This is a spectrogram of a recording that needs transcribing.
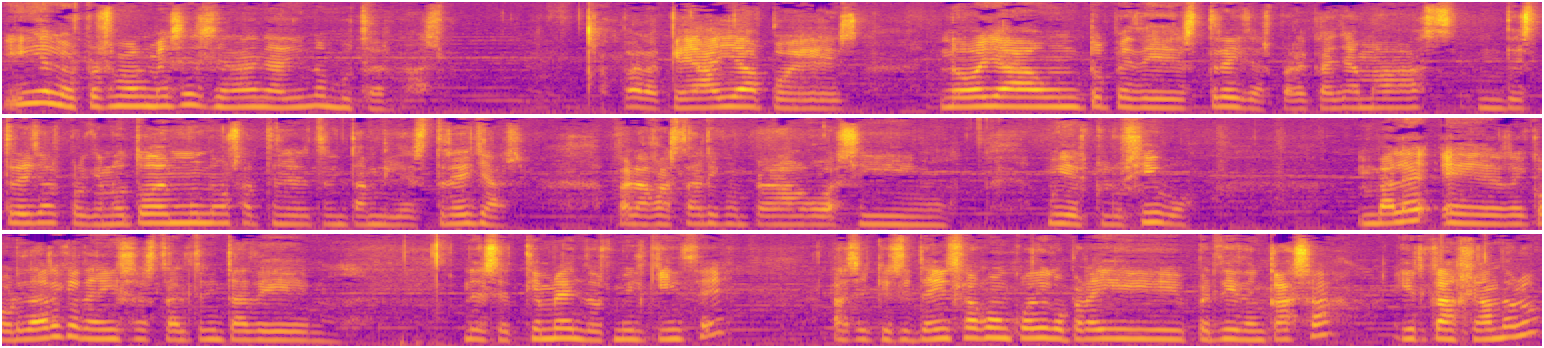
y en los próximos meses se irán añadiendo muchas más. Para que haya pues no haya un tope de estrellas, para que haya más de estrellas, porque no todo el mundo va a tener 30.000 estrellas para gastar y comprar algo así muy exclusivo. Vale, eh, recordar que tenéis hasta el 30 de, septiembre del 2015. Así que si tenéis algún código por ahí perdido en casa, ir canjeándolo.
